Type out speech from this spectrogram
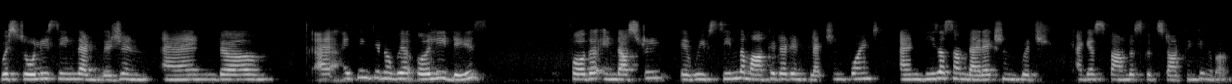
we're slowly seeing that vision and um, I, I think you know we're early days for the industry. Eh, we've seen the market at inflection points, and these are some directions which I guess founders could start thinking about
